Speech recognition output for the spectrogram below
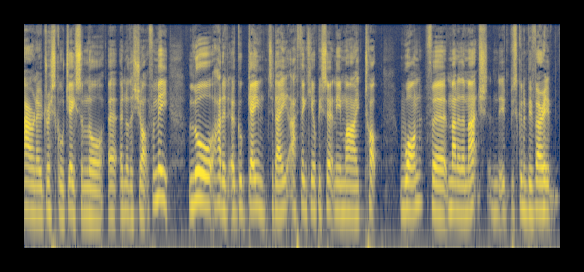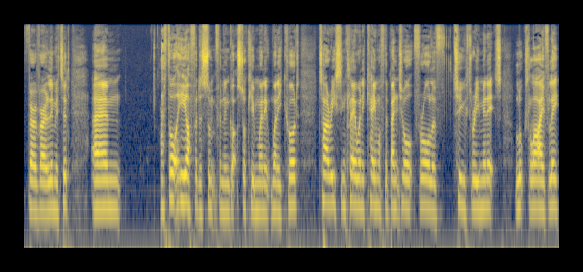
Aaron O'Driscoll, Jason Law uh, another shot. For me, Law had a, a, good game today. I think he'll be certainly in my top one for man of the match. It's going to be very, very, very limited. Um, I thought he offered us something and got stuck in when it when he could. Tyrese Sinclair, when he came off the bench all, for all of two, three minutes, looks lively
